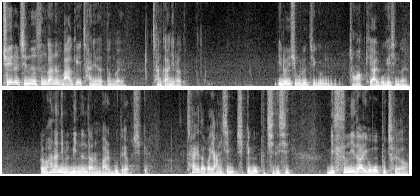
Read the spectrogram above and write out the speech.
죄를 짓는 순간은 마귀의 자녀였던 거예요. 잠깐이라도. 이런 식으로 지금 정확히 알고 계신가요? 그러면 하나님을 믿는다는 말 못해요. 쉽게. 차에다가 양심 쉽게 못 붙이듯이 믿습니다. 이거 못 붙여요.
